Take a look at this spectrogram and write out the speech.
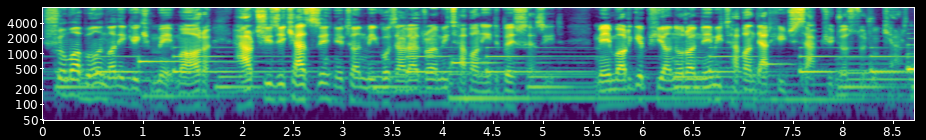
شما به عنوان یک معمار هر چیزی که از ذهنتان میگذرد را می‌توانید بسازید. معماری پیانو را نمی‌توان در هیچ سبکی جستجو کرد.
